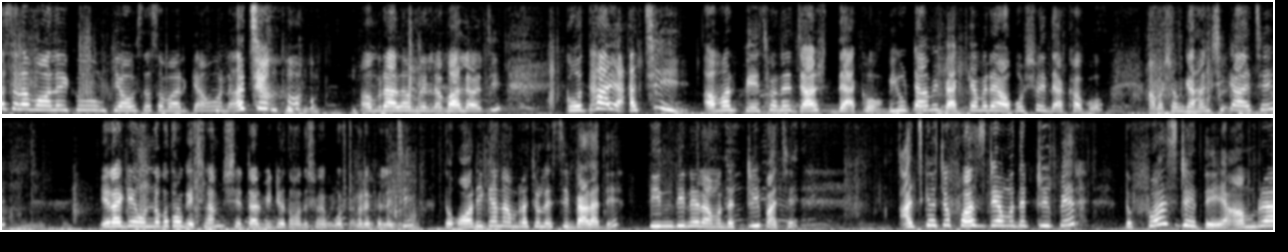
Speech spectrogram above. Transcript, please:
আসসালামু আলাইকুম, কি অবস্থা সবার? কেমন আছো? আমরা আলহামদুলিল্লাহ ভালো আছি। কোথায় আছি? আমার পেছনে জাস্ট দেখো ভিউটা আমি ব্যাক ক্যামেরায় অবশ্যই দেখাবো। আমার সঙ্গে আংশিকা আছে। এর আগে অন্য কোথাও গেছিলাম, সেটার ভিডিও তোমাদের সঙ্গে পোস্ট করে ফেলেছি। তো অরিগান আমরা চলে এসেছি বেড়াতে। তিন দিনের আমাদের ট্রিপ আছে। আজকে হচ্ছে ফার্স্ট ডে আমাদের ট্রিপের তো ফার্স্ট ডেতে আমরা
